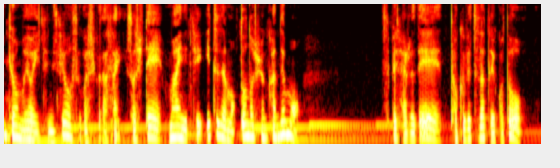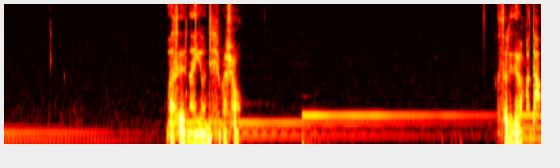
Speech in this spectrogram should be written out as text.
今日も良い一日をお過ごしください。そして毎日いつでもどの瞬間でもスペシャルで特別だということを忘れないようにしましょう。それではまた。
